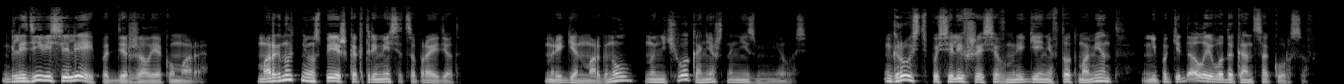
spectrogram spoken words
«Гляди веселей», — поддержал я Кумара. «Моргнуть не успеешь, как три месяца пройдет». Мриген моргнул, но ничего, конечно, не изменилось. Грусть, поселившаяся в Мригене в тот момент, не покидала его до конца курсов.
